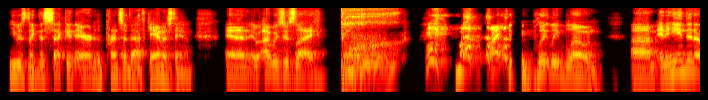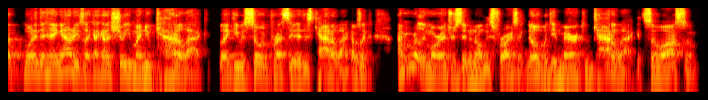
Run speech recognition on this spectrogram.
he was like the second heir to the Prince of Afghanistan, and I was just like, my mind is completely blown. Um, and he ended up wanting to hang out. He's like, I got to show you my new Cadillac. Like he was so impressed he had this Cadillac. I was like, I'm really more interested in all these Ferraris. Like, no, but the American Cadillac, it's so awesome.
